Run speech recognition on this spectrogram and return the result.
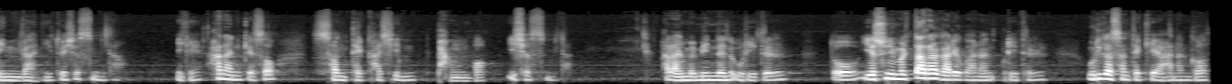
인간이 되셨습니다. 이게 하나님께서 선택하신 방법이셨습니다. 하나님을 믿는 우리들 또 예수님을 따라가려고 하는 우리들 우리가 선택해야 하는 것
